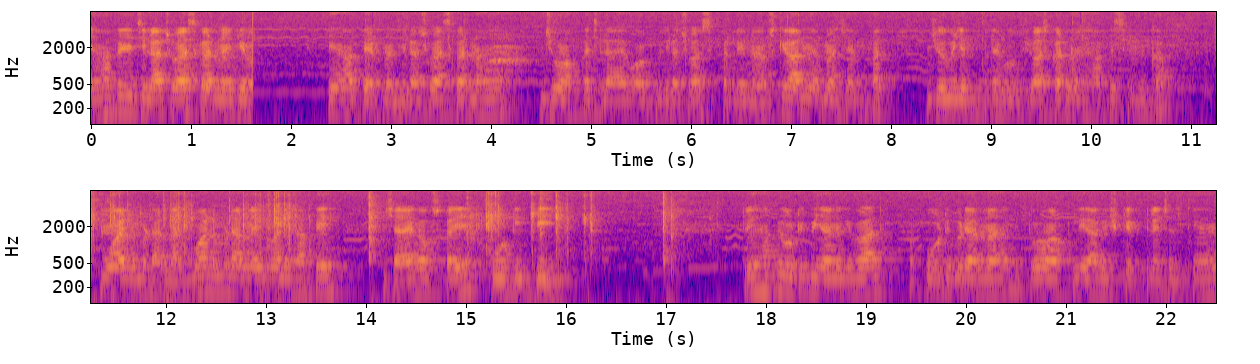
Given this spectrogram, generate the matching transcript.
यहाँ पे जिला चॉइस करने के बाद यहाँ पे अपना जिला चॉइस करना है। जो आपका जिला है वो आपको जिला चॉइस कर लेना है। उसके बाद में अपना जनपद, जो भी जनपद है वो चॉइस करना है। यहाँ पे श्रमिक का मोबाइल नंबर डालना है। मोबाइल नंबर डालने के बाद यहाँ पे जाएगा उसका एक OTP तो यहाँ पे ओटीपी जाने के बाद आपको ओ डालना है तो हम आपके लिए आगे स्टेप के लिए चलते हैं।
